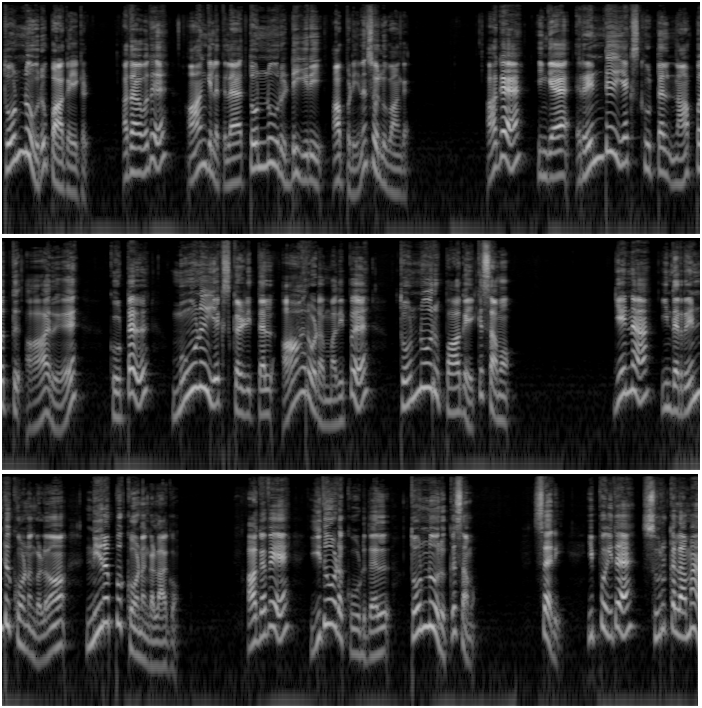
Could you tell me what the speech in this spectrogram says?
தொண்ணூறு பாகைகள். அதாவது ஆங்கிலத்தில் தொண்ணூறு டிகிரி அப்படின்னு சொல்லுவாங்க. ஆக இங்கே ரெண்டு எக்ஸ் கூட்டல் நாற்பத்து ஆறு கூட்டல் மூணு எக்ஸ் கழித்தல் ஆறோட மதிப்பு தொண்ணூறு பாகைக்கு சமம். ஏன்னா இந்த ரெண்டு கோணங்களும் நிரப்பு கோணங்களாகும். ஆகவே இதோட கூடுதல் தொண்ணூறுக்கு சமம். சரி இப்போ இதை சுருக்கலாமா?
